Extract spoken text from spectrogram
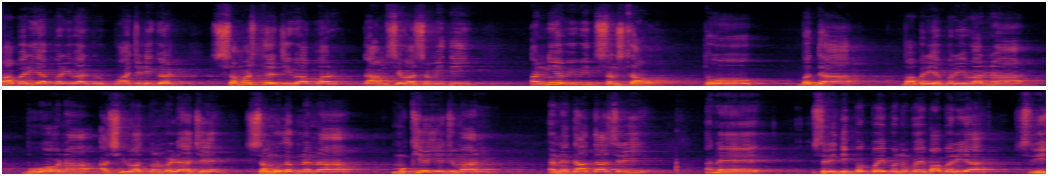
બાબરિયા પરિવાર ગ્રુપ વાજડીગઢ સમસ્ત જીવાપર ગામ સેવા સમિતિ, અન્ય વિવિધ સંસ્થાઓ. તો બધા બાબરિયા પરિવારના ભુવાઓના આશીર્વાદ પણ મળ્યા છે. સમૂહ લગ્નના મુખ્ય યજમાન અને દાતાશ્રી અને શ્રી દીપકભાઈ ભનુભાઈ બાબરિયા, શ્રી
